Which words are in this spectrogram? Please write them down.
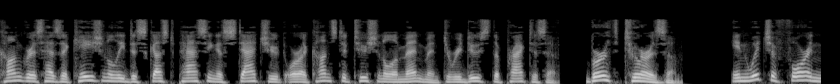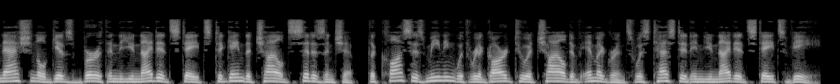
Congress has occasionally discussed passing a statute or a constitutional amendment to reduce the practice of birth tourism, in which a foreign national gives birth in the United States to gain the child's citizenship. The clause's meaning with regard to a child of immigrants was tested in United States v.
